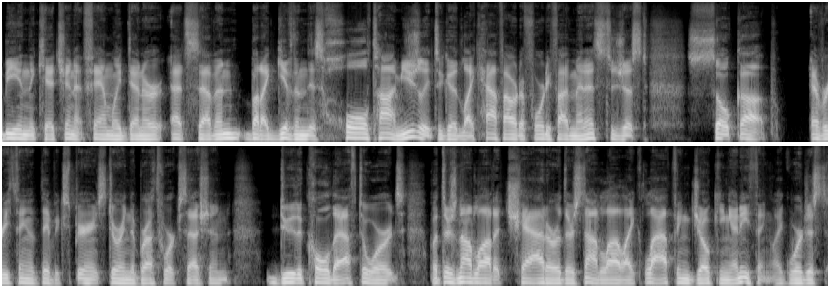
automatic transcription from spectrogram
be in the kitchen at family dinner at 7 but i give them this whole time. Usually it's a good like half hour to 45 minutes to just soak up everything that they've experienced during the breathwork session, do the cold afterwards. But there's not a lot of chatter. There's not a lot of like laughing, joking, anything. Like we're just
